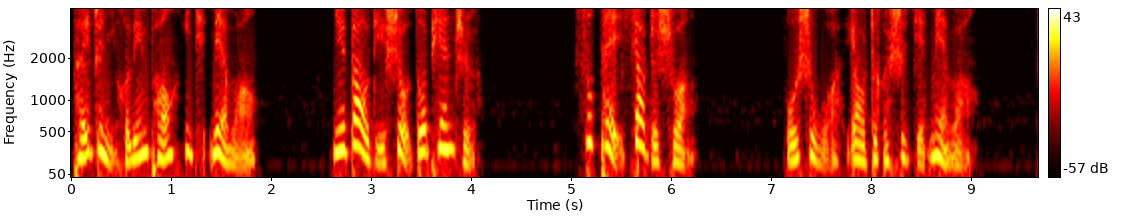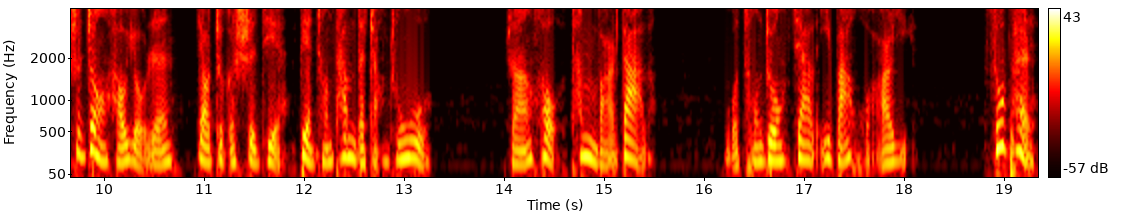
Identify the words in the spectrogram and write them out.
陪着你和林鹏一起灭亡。你到底是有多偏执？苏佩笑着说：“不是我要这个世界灭亡，是正好有人要这个世界变成他们的掌中物，然后他们玩大了，我从中加了一把火而已。”苏佩，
